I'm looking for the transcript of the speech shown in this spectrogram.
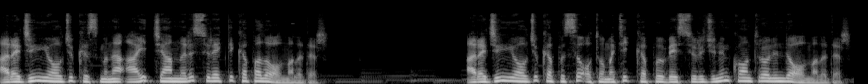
Aracın yolcu kısmına ait camları sürekli kapalı olmalıdır. Aracın yolcu kapısı otomatik kapı ve sürücünün kontrolünde olmalıdır.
